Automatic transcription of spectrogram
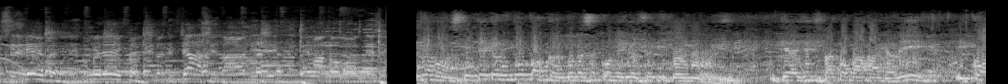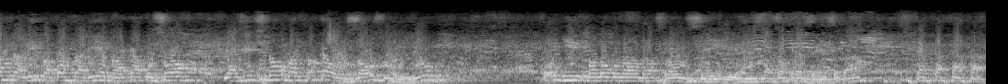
Esquerda, direita. Nunes, por que, que eu não tô tocando toda essa correria feito doido hoje? Porque a gente tá com a barraca ali e corre dali pra portaria, pra cá pro som, e a gente não vai tocar hoje, só os dois, viu? O Nino mandou mandar um abraço pra você, meu registrar sua presença, tá?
